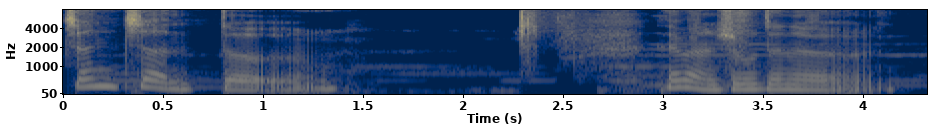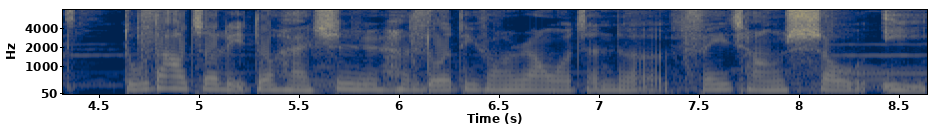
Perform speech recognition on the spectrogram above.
真正的 这本书真的读到这里，都还是很多地方让我真的非常受益，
